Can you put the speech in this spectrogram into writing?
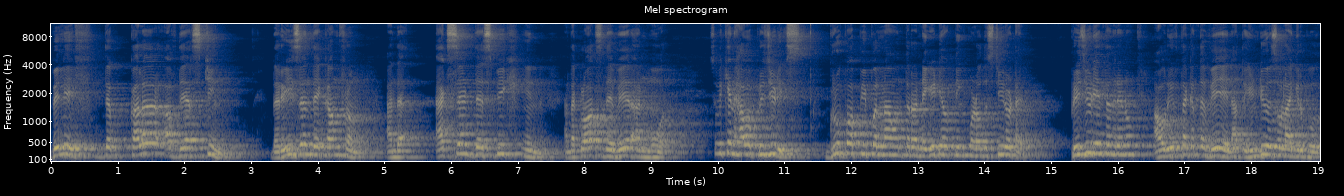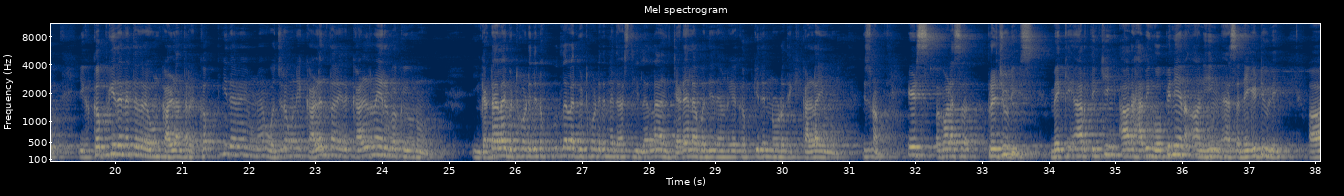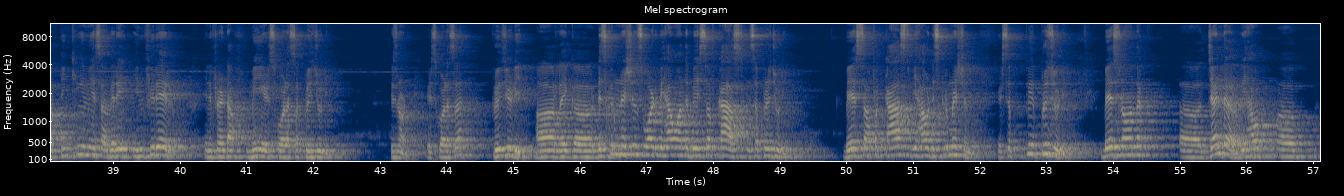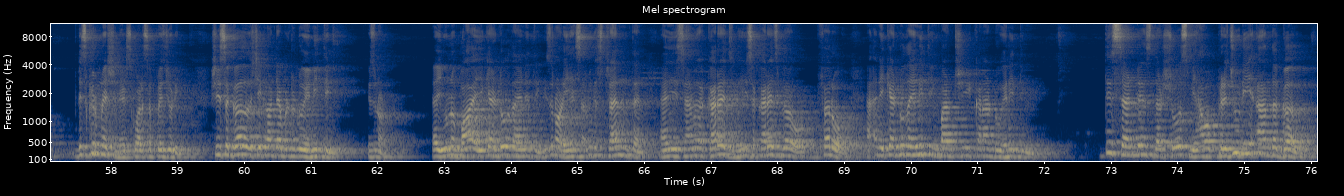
belief, the color of their skin, the reason they come from, and the accent they speak in, and the clothes they wear, and more. So we can have a prejudice. Group of ಪೀಪಲ್ನ ಒಂಥರ negative think ಮಾಡೋದು stereotype prejudice ಅಂತಂದ್ರೇನು ಅವ್ರು ಇರ್ತಕ್ಕಂಥ veil ಅಥವಾ individual ಆಗಿರ್ಬೋದು. ಈಗ ಕಪ್ಪಗಿದ್ದಾನೆ ಅಂತಂದರೆ ಅವ್ನು ಕಳ್ಳ ಅಂತಾರೆ. ಕಪ್ಪಗಿದ್ದಾನೆ ಇವನ ವಜ್ರಮಣಿ ಕಳ್ಳಂತಾರೆ ಇದು ಕಳ್ಳನೇ ಇರಬೇಕು ಇವನು. ಹಿಂಗೆ ಗಡ್ಡ ಎಲ್ಲ ಬಿಟ್ಕೊಂಡಿದ್ದಾನೆ ಕೂದಲೆಲ್ಲ ಬಿಟ್ಕೊಂಡಿದ್ದಾನೆ ಜಾಸ್ತಿ. ಇಲ್ಲೆಲ್ಲ ಜಡೆ ಎಲ್ಲ ಬಂದಿದೆ ಅವನಿಗೆ. ಕಪ್ಪಗಿದ್ದಾನೆ ನೋಡೋದಕ್ಕೆ ಕಳ್ಳ ಇವನು. Is not it's as a prejudice making or thinking or having opinion on him as a negatively or thinking is a very inferior in front of me. It's called as a prejudice is not? It's called as a prejudice. Or like uh, discriminations what we have on the basis of caste is a prejudice. Based of a caste we have discrimination. It's a prejudice. Based on the uh, gender we have uh, discrimination. It's called as a prejudice. She's a girl she can't able to do anything is not? Hey, you know boy he can do anything. Is not he is having strength and, and he is having a courage. He is a courage fellow. And he can do the anything but she cannot do anything. This sentence that shows we have a prejudice on the girl.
